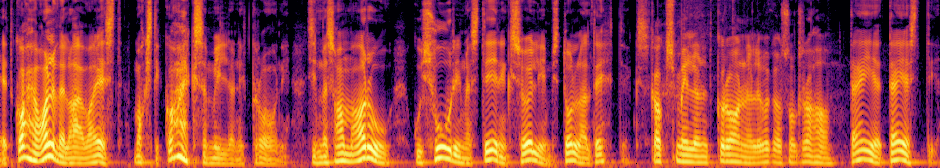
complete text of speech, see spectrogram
et kahe allveelaeva eest maksti kaheksa miljonit krooni, siis me saame aru, kui suur investeering see oli, mis tol ajal tehti, eks. kaks miljonit krooni oli väga suur raha. täie, täiesti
